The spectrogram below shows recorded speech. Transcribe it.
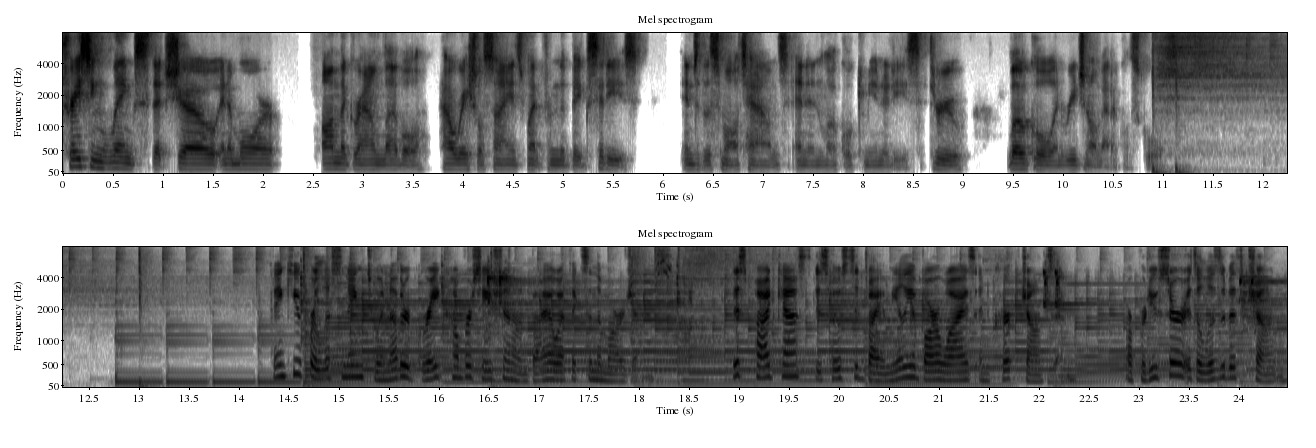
tracing links that show in a more on the ground level how racial science went from the big cities into the small towns and in local communities through local and regional medical schools. Thank you for listening to another great conversation on bioethics in the margins. This podcast is hosted by Amelia Barwise and Kirk Johnson. Our producer is Elizabeth Chung.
